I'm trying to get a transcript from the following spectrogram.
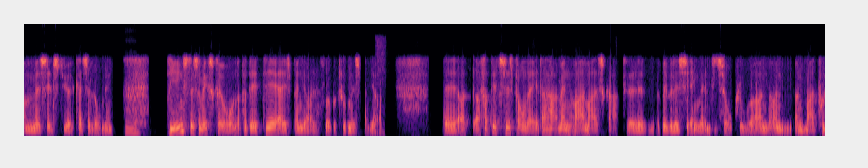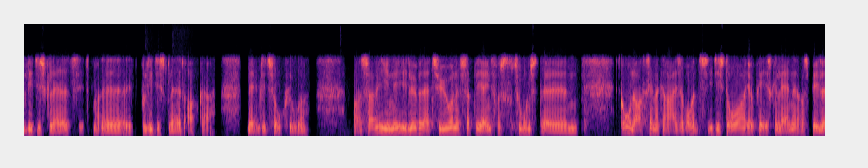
om øh, selvstyret i Katalonien. Mm. De eneste, som ikke skriver under på det, det er Espanyol, fodboldklubben Espanyol. Øh, og, og fra det tidspunkt af, der har man en meget, meget skarp øh, rivalisering mellem de to klubber, og en, og en, og en meget politisk ladet, et, øh, et politisk ladet opgør mellem de to klubber. Og så i, i løbet af 20'erne, så bliver infrastrukturen øh, god nok til, at man kan rejse rundt i de store europæiske lande og spille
